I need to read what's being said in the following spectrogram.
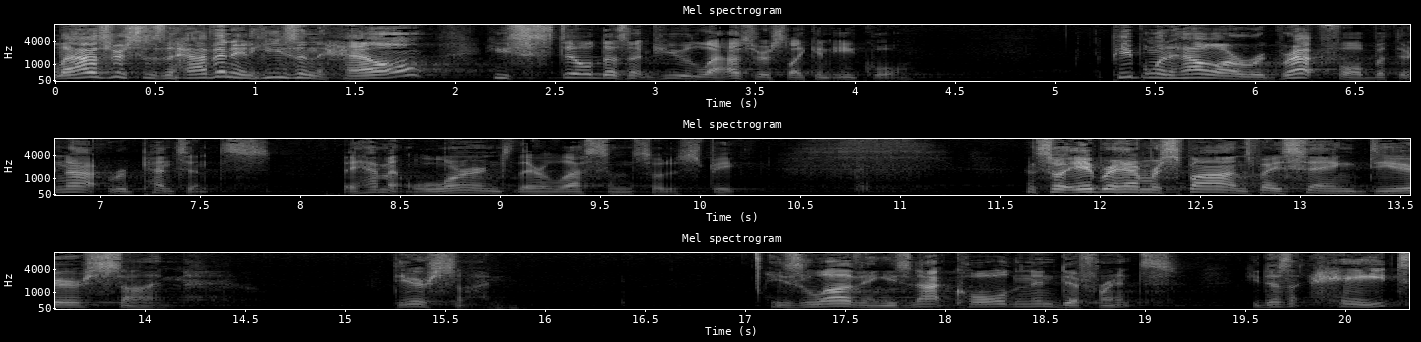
Lazarus is in heaven and he's in hell, he still doesn't view Lazarus like an equal. People in hell are regretful, but they're not repentant. They haven't learned their lesson, so to speak. And so Abraham responds by saying, Dear son, dear son. He's loving, he's not cold and indifferent. He doesn't hate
